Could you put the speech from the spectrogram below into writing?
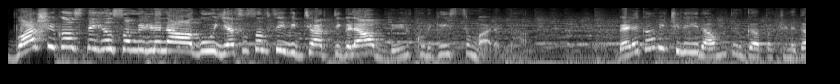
ವಾರ್ಷಿಕ ಸ್ನೇಹ ಸಮ್ಮೇಳನ ಹಾಗೂ ಎಸ್ಎಸ್ಎಲ್ಸಿ ವಿದ್ಯಾರ್ಥಿಗಳ ಬೀಳ್ಕೊಡುಗೆ ಸಮಾರಂಭ. ಬೆಳಗಾವಿ ಜಿಲ್ಲೆ ರಾಮದುರ್ಗ ಪಟ್ಟಣದ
